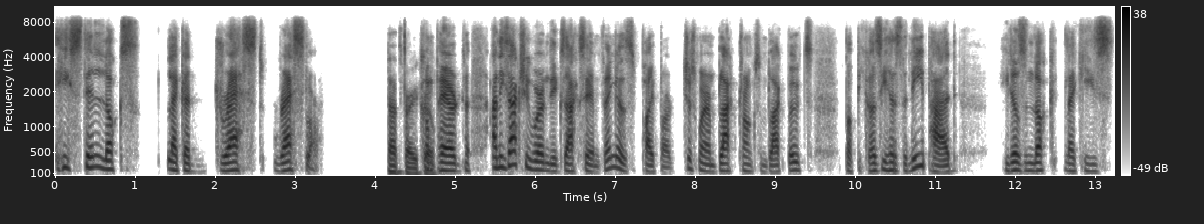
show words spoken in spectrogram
he still looks like a dressed wrestler That's very true. compared to, and he's actually wearing the exact same thing as Piper, just wearing black trunks and black boots. But because he has the knee pad, he doesn't look like he's,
